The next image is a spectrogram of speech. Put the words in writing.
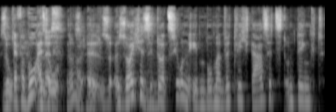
so. Der verboten also, ist. Ne, äh, so, solche Situationen eben, wo man wirklich da sitzt und denkt,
